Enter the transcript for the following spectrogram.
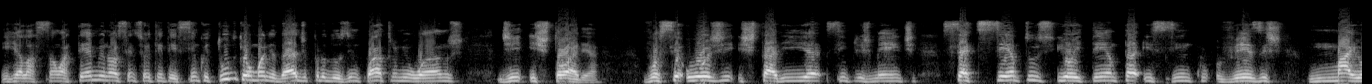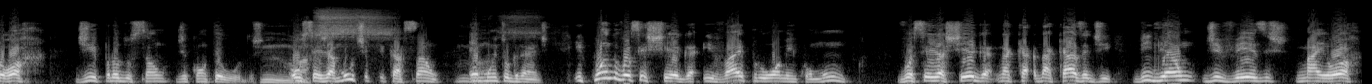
em relação até 1985 e tudo que a humanidade produziu em 4 mil anos de história, você hoje estaria simplesmente 785 vezes maior de produção de conteúdos. Nossa. Ou seja, a multiplicação é Nossa. é muito grande. E quando você chega e vai para o homem comum, você já chega na, na casa de bilhão de vezes maior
